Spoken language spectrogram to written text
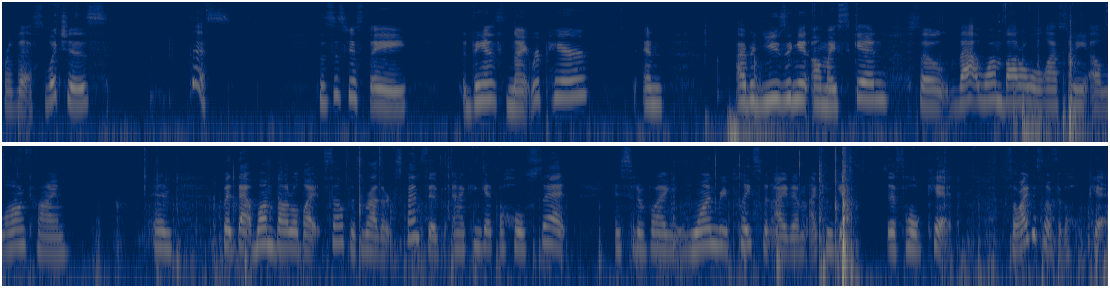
for this, which is this. So this is just a advanced night repair and I've been using it on my skin, so that one bottle will last me a long time. And but that one bottle by itself is rather expensive, and I can get the whole set instead of buying one replacement item. I can get this whole kit. So I just went for the whole kit.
